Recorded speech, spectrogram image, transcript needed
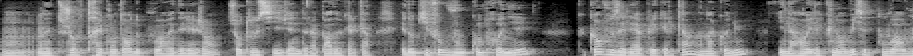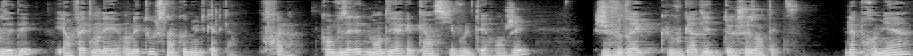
on, est toujours très content de pouvoir aider les gens, surtout s'ils viennent de la part de quelqu'un. Et donc il faut que vous compreniez que quand vous allez appeler quelqu'un, un inconnu, il a, il a qu'une envie, c'est de pouvoir vous aider. Et en fait, on est, on est tous l'inconnu de quelqu'un. Voilà. Quand vous allez demander à quelqu'un si vous le dérangez, je voudrais que vous gardiez deux choses en tête. La première,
